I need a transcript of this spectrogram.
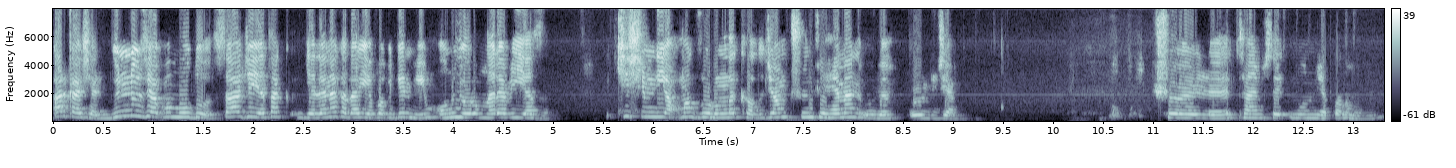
Arkadaşlar gündüz yapma modu sadece yatak gelene kadar yapabilir miyim? Onu yorumlara bir yazın. Ki şimdi yapmak zorunda kalacağım çünkü hemen öleceğim. Şöyle time set moon yapalım onu.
